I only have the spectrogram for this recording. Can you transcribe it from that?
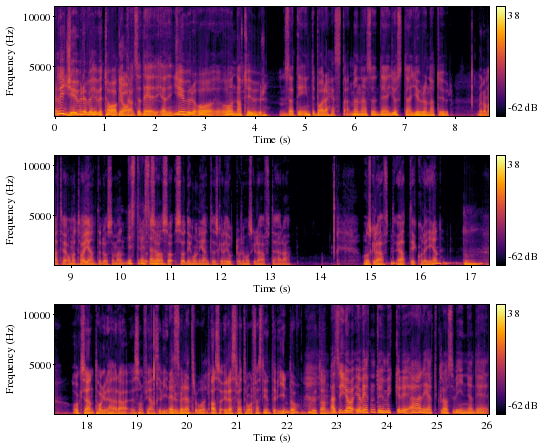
Eller djur överhuvudtaget. Ja. Alltså det är djur och, och natur. Mm. Så att det är inte bara hästar. Men alltså det är just det djur och natur. Men om man, om man tar egentligen då som man... Det stressar så, av. så, så det hon egentligen skulle ha gjort då, hon skulle ha haft det här... Hon skulle ha haft ätit kollagen Mm. och sen tagit det här eh, som fanns i vindruvorna. Resveratrol. Alltså resveratrol fast inte vin då. Utan, Alltså jag, jag vet inte hur mycket det är i ett glas vin. Ja, det,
